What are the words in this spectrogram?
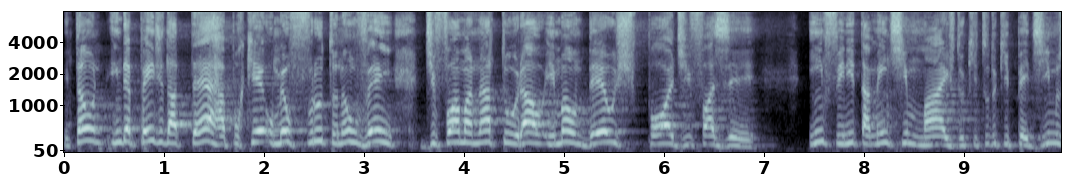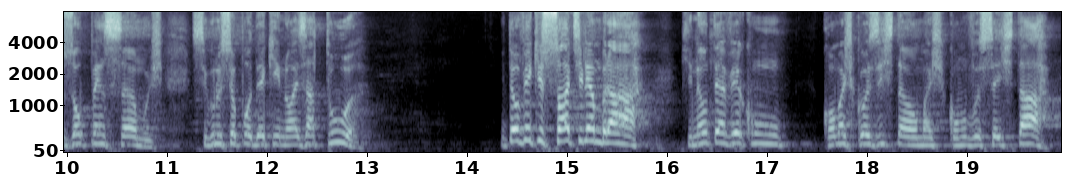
Então, independe da terra, porque o meu fruto não vem de forma natural. Irmão, Deus pode fazer infinitamente mais do que tudo que pedimos ou pensamos, segundo o seu poder que em nós atua. Então vim aqui só te lembrar que não tem a ver com como as coisas estão, mas como você está.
